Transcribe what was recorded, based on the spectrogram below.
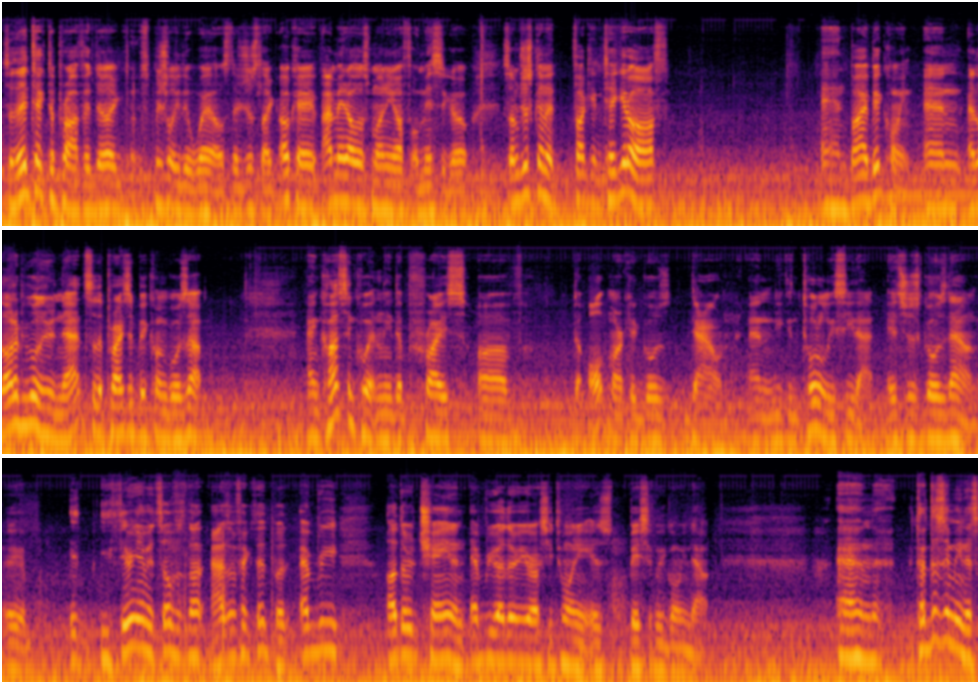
So they take the profit. They're like, especially the whales. They're just like, okay, I made all this money off Omisego, so I'm just gonna fucking take it off and buy Bitcoin. And a lot of people are doing that, so the price of Bitcoin goes up, and consequently, the price of the alt market goes down, and you can totally see that. It just goes down. It, it, Ethereum itself is not as affected, but every other chain and every other ERC20 is basically going down. And that doesn't mean it's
